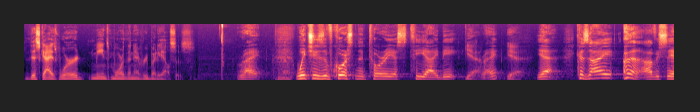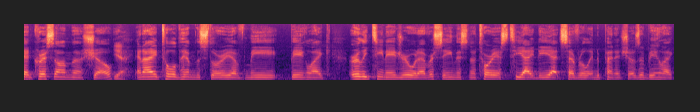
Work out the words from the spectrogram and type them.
this guy's word means more than everybody else's Right. Which is, of course, notorious TID. Yeah. Right? Yeah. Yeah. Because I obviously had Chris on the show. Yeah. And I told him the story of me being like early teenager or whatever, seeing this notorious TID at several independent shows and being like,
